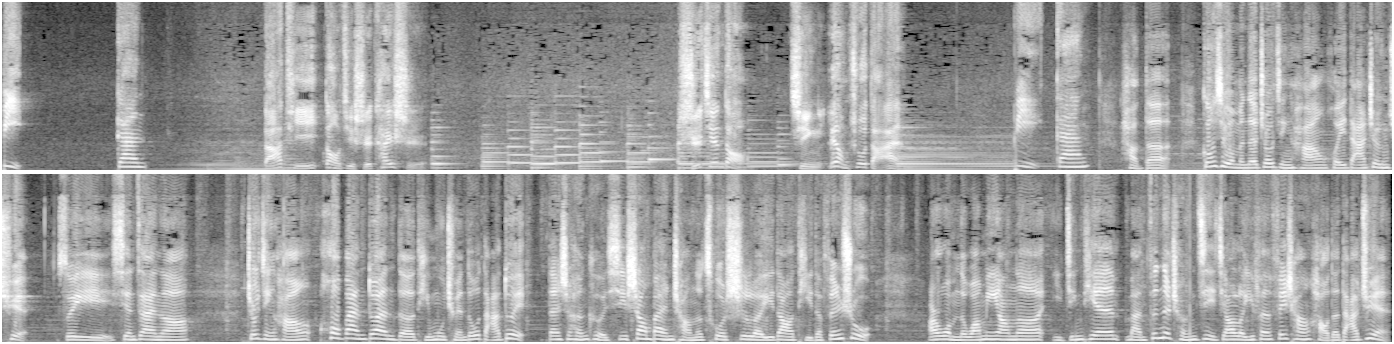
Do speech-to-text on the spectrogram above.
B. 肝。答题倒计时开始，时间到，请亮出答案。B 肝。好的，恭喜我们的周景航回答正确。所以现在呢，周景航后半段的题目全都答对，但是很可惜上半场呢错失了一道题的分数。而我们的王明阳呢，以今天满分的成绩交了一份非常好的答卷。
